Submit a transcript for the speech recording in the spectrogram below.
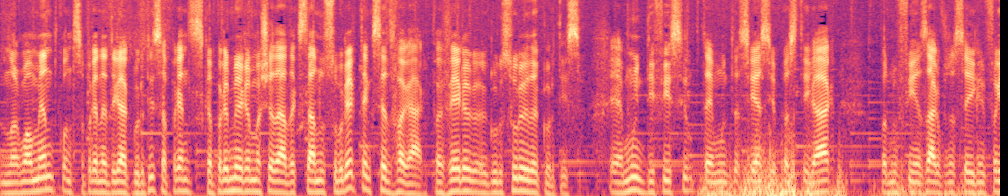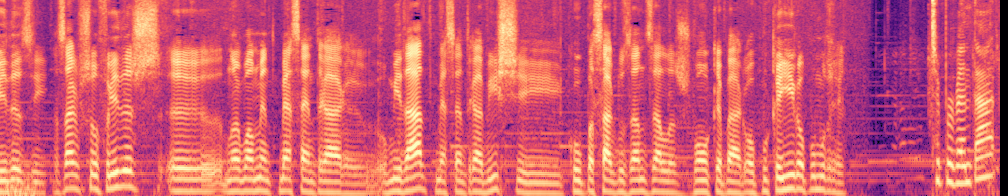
Normalmente, quando se aprende a tirar a cortiça, aprende-se que a primeira machadada que dá no sobreiro tem que ser devagar, para ver a grossura da cortiça. É muito difícil, tem muita ciência para se tirar, para no fim as árvores não saírem feridas. E as árvores são feridas, eh, normalmente começa a entrar eh, umidade, começa a entrar bicho e com o passar dos anos elas vão acabar ou por cair ou por morrer. To prevent that,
